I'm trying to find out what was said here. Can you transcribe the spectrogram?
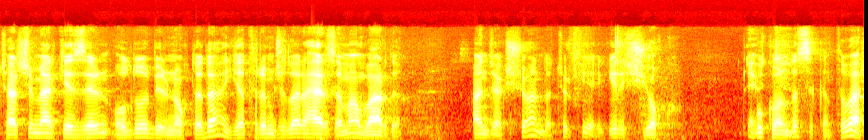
çarşı merkezlerin olduğu bir noktada yatırımcıları her zaman vardı. Ancak şu anda Türkiye'ye giriş yok. Bu konuda sıkıntı var.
